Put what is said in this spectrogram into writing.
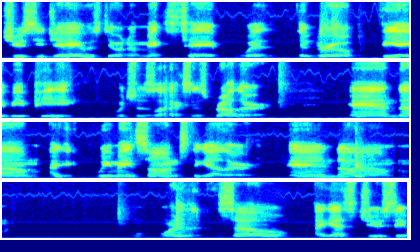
Juicy J was doing a mixtape with the group VABP, which is Lex's brother. And um, I, we made songs together. And um, one of the, so I guess Juicy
